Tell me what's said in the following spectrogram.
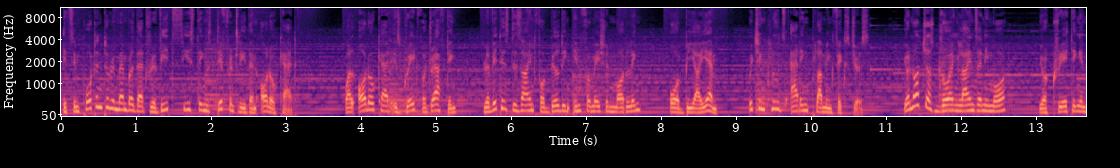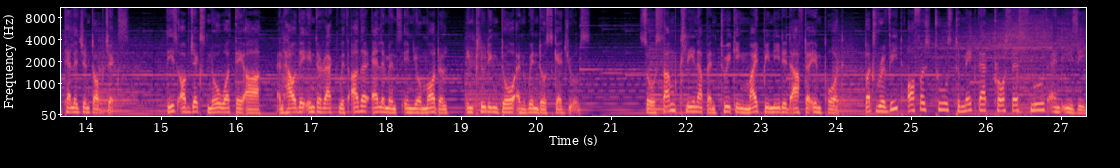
It's important to remember that Revit sees things differently than AutoCAD. While AutoCAD is great for drafting, Revit is designed for building information modeling, or BIM, which includes adding plumbing fixtures. You're not just drawing lines anymore, you're creating intelligent objects. These objects know what they are and how they interact with other elements in your model, including door and window schedules. So some cleanup and tweaking might be needed after import, but Revit offers tools to make that process smooth and easy.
